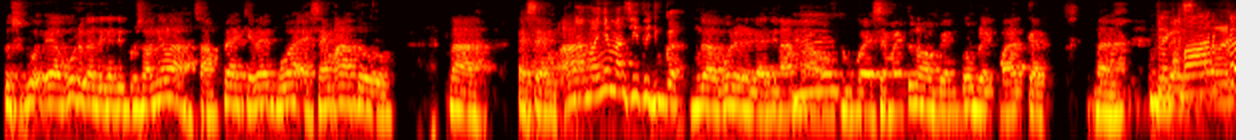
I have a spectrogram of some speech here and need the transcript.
Terus gue ya gue udah ganti-ganti personil lah sampai akhirnya gue SMA tuh. Nah SMA Namanya masih itu juga. enggak gue udah ganti nama waktu gue SMA itu nama band gue Black Market nah Black market.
